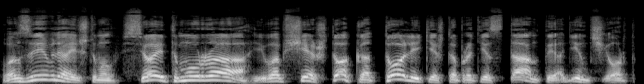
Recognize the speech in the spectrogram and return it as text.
Он заявляет, что, мол, все это мура, и вообще, что католики, что протестанты, один черт.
